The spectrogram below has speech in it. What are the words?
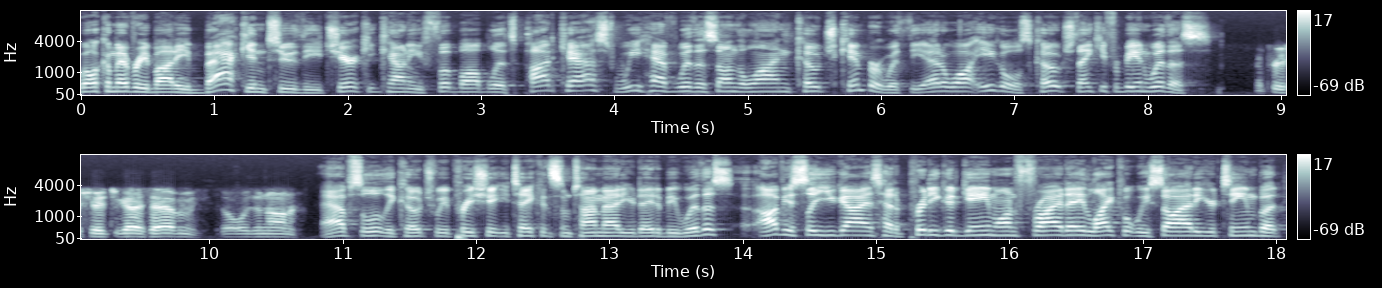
Welcome, everybody, back into the Cherokee County Football Blitz podcast. We have with us on the line Coach Kemper with the Etowah Eagles. Coach, thank you for being with us. I appreciate you guys having me. It's always an honor. Absolutely, Coach. We appreciate you taking some time out of your day to be with us. Obviously, you guys had a pretty good game on Friday, liked what we saw out of your team, but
